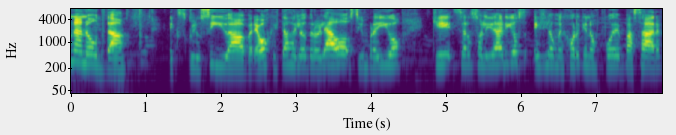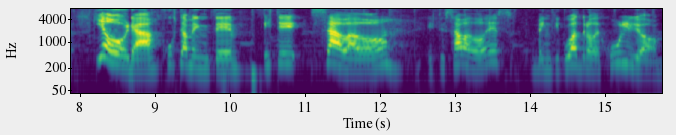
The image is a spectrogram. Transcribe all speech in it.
una nota exclusiva para vos que estás del otro lado. Siempre digo que ser solidarios es lo mejor que nos puede pasar. Y ahora, justamente, este sábado, este sábado es 24 de julio,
